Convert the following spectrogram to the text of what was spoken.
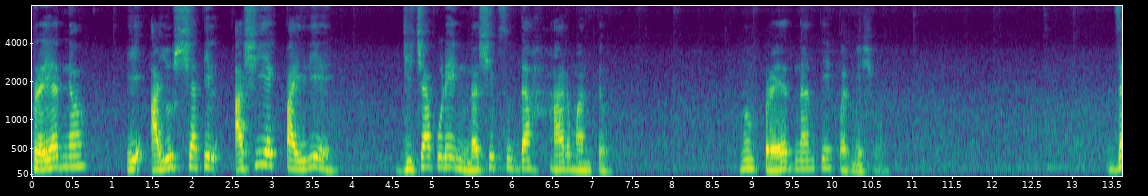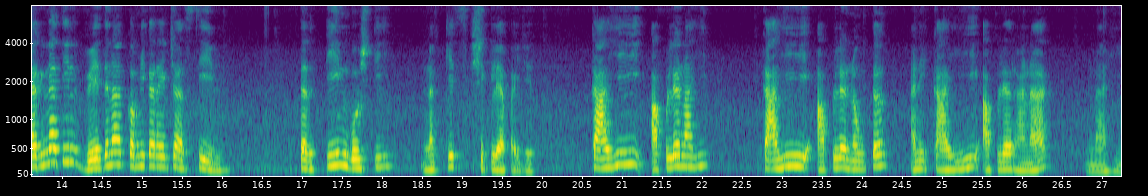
प्रयत्न ही आयुष्यातील अशी एक पायरी आहे जिच्या पुढे नशीबसुद्धा हार मानतं. म्हणून प्रयत्नांते परमेश्वर. जगण्यातील वेदना कमी करायच्या असतील तर तीन गोष्टी नक्कीच शिकल्या पाहिजेत. काहीही आपलं नाही काहीही आपलं नव्हतं आणि काहीही आपलं राहणार नाही.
